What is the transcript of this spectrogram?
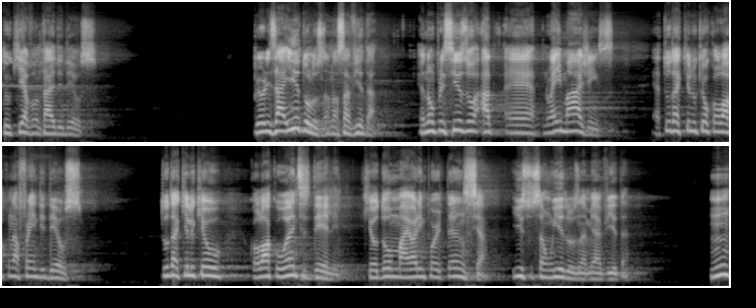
do que a vontade de Deus. priorizar ídolos na nossa vida. Eu não preciso, é, não é imagens, é tudo aquilo que eu coloco na frente de Deus, tudo aquilo que eu coloco antes dele, que eu dou maior importância. Isso são ídolos na minha vida. Hum?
